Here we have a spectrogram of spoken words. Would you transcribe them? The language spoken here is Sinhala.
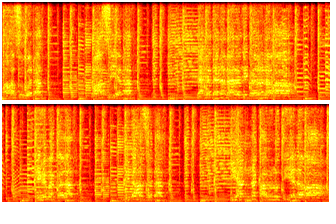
පහසුවටත් වාසියටත් දැන දැන වැරදි කරනවා. එහෙම කළත් නිදහසටත් කියන්න කරුණු තියෙනවා.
